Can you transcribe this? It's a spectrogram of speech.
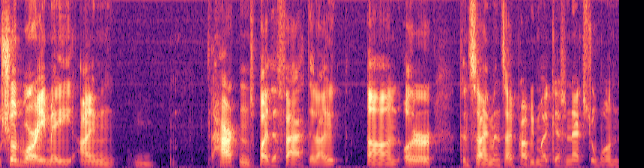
should worry me, I'm heartened by the fact that I on other consignments I probably might get an extra one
